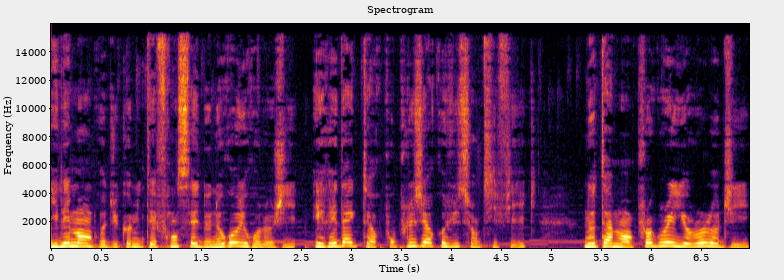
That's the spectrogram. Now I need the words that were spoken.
Il est membre du comité français de neurourologie et rédacteur pour plusieurs revues scientifiques, notamment Progress Urology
